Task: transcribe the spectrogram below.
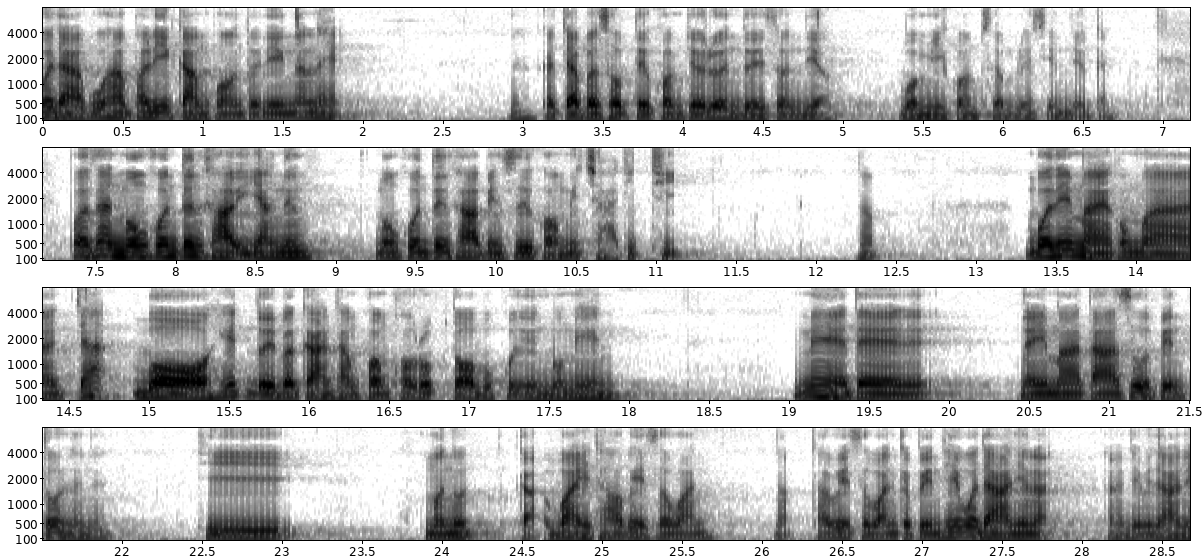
วดาผู้รับภริกรรมของตัวเองนั่นแหละนะก็จะประสบด้วยความเจริญโดยส่วนเดียวบ่มีความเสื่อมเลยเช่นเดียวกัน เพราะฉะนั้นมงคลตื่นข่าวอีกอย่างหนึ่งมงคลตื่นข่าวเป็นซื้อของมิจฉาทิฏฐิเนาะบ่ได้หมายความว่าจะบ่เฮ็ดโดยประการทำความเคารพต่อบุคคลอื่นบ่แม่นแม้แต่ในมาตาสูตรเป็นต้นนะที่ มนุษย์กะไหวท้าวเวสวรรณนะท้าวเวสวรรณก็เป็นเทวดานี่แหละเทวดาใน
